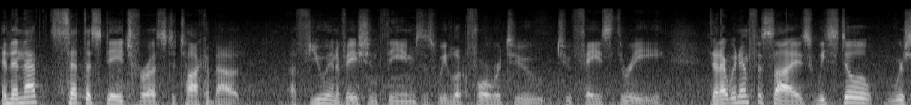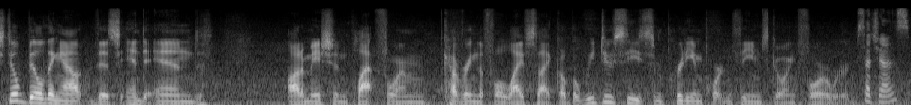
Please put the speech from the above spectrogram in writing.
And then that set the stage for us to talk about a few innovation themes as we look forward to, to phase three that I would emphasize, we still, we're still building out this end-to-end -end automation platform covering the full life cycle, but we do see some pretty important themes going forward. Such as?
